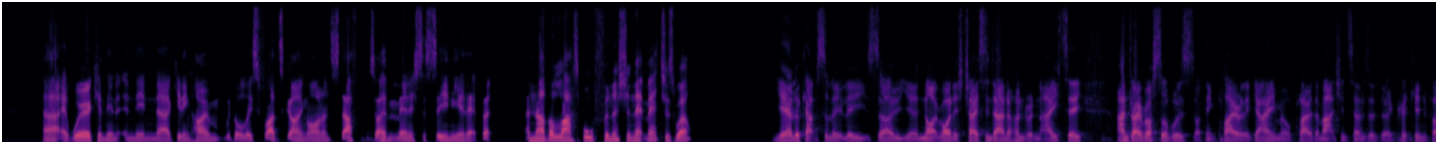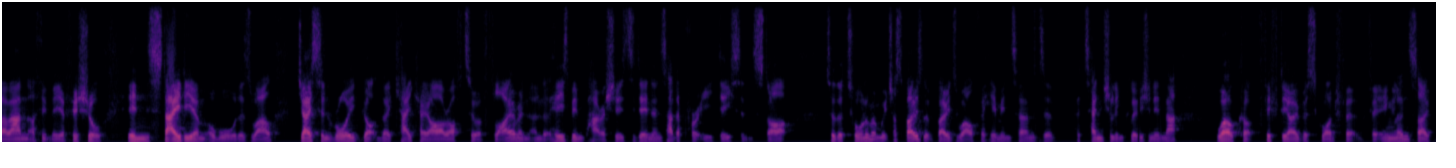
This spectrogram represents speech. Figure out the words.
uh, at work and then and then uh, getting home with all these floods going on and stuff. So I haven't managed to see any of that. But another last ball finish in that match as well. Yeah, look, absolutely. So, yeah, Knight Riders chasing down 180. Andre Russell was, I think, player of the game or player of the match in terms of the Cricinfo and I think the official in stadium award as well. Jason Roy got the KKR off to a flyer and, and look, he's been parachuted in and has had a pretty decent start to the tournament, which I suppose look bodes well for him in terms of potential inclusion in that World Cup 50 over squad for, for England. So,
